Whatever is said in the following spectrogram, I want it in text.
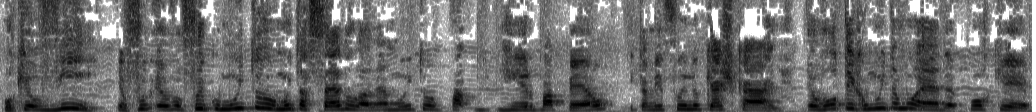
Porque eu vim, eu fui, eu fui com muito, muita cédula, né? Muito pa dinheiro papel e também fui no cash card. Eu voltei com muita moeda, porque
